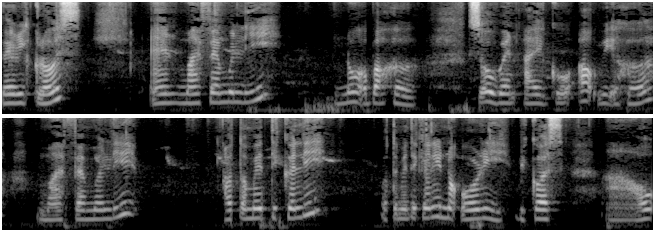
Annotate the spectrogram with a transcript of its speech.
very close and my family know about her. So when i go out with her my family automatically automatically not worry because uh,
